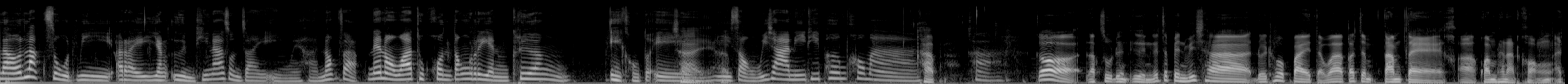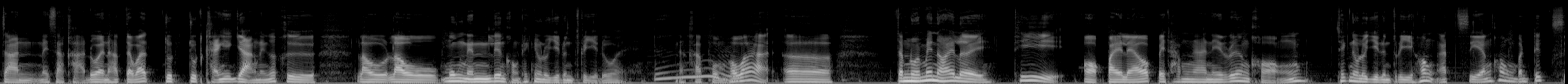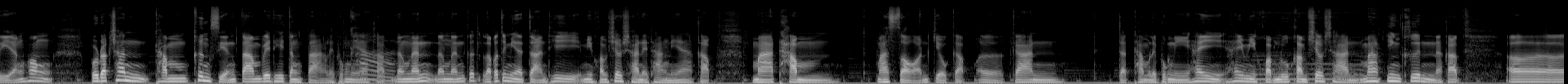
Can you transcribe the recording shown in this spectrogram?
แล้วหลักสูตรมีอะไรอย่างอื่นที่น่าสนใจอีกไหมคะ นอกจากแน่นอนว่าทุกคนต้องเรียนเครื่องเอกของตัวเองใช่ครับมีสองวิชานี้ที่เพิ่มเข้ามา ครับ ค่ะ ก็หลักสูตรอื่นๆ ก็จะเป็นวิชาโดยทั่วไป แต่ว่าก็จะตามแต่อ่าความถนัดของอาจารย์ในสาขาด้วยนะครับ แต่ว่าจุดจุดแข็งอีกอย่างหนึ่งก็คือ เราเรามุ่งเน้นเรื่องของเทคโนโลยีดนตรีด้วยอืมนะครับผม เพราะว่าเอ่อจำนวนไม่น้อยเลยที่ออกไปแล้วไปทำงานในเรื่องของ เทคโนโลยีดนตรี ห้องอัดเสียง ห้องบันทึกเสียง ห้อง production ทำเครื่องเสียงตามเวทีต่างๆอะไรพวกเนี้ยครับค่ะดังนั้นดังนั้นก็เราก็จะมีอาจารย์ที่มีความเชี่ยวชาญในทางเนี้ยครับ มาทำมาสอนเกี่ยวกับเอ่อการจัดทำอะไรพวกนี้ให้ให้มีความรู้ความเชี่ยวชาญมากยิ่งขึ้นนะครับเอ่อ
